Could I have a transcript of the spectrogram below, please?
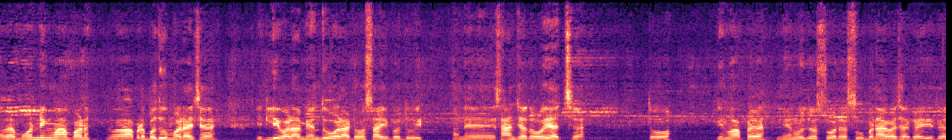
હવે મોર્નિંગમાં પણ આપણે બધું મળે છે. ઇડલીવાળા મેંદુવાળા ઢોસા એ બધું અને સાંજે તો હોય જ છે. તો એનું આપણે મેનુ જોશું અને શું બનાવે છે કઈ રીતે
